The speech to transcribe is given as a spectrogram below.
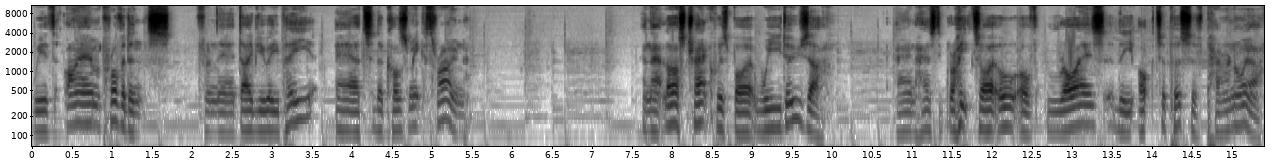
with I Am Providence from their debut EP, Heir to the Cosmic Throne. And that last track was by Weedoozer and has the great title of Rise the Octopus of Paranoia.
